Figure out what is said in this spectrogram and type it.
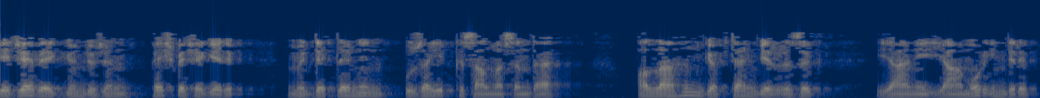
gece ve gündüzün peş peşe gelip müddetlerinin uzayıp kısalmasında Allah'ın gökten bir rızık yani yağmur indirip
